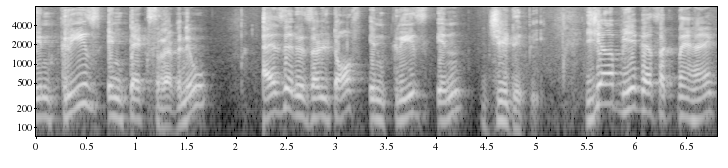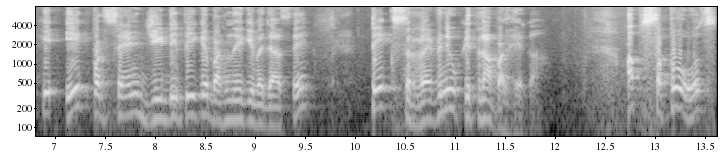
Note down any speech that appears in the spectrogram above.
Increase in tax revenue as a result of increase in GDP या आप ये कह सकते हैं कि एक परसेंट जीडीपी के बढ़ने की वजह से टैक्स रेवेन्यू कितना बढ़ेगा। अब सपोज़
